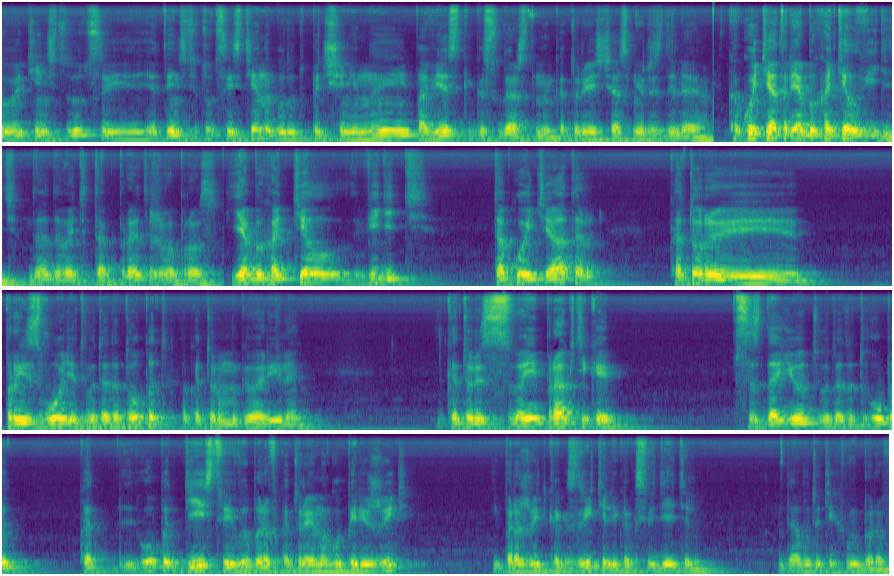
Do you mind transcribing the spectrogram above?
то эти институции, эти институции и стены будут подчинены повестке государственной, которую я сейчас не разделяю. Какой театр я бы хотел видеть? Да, давайте так, про это же вопрос. Я бы хотел видеть такой театр, который производит вот этот опыт, о котором мы говорили, который своей практикой создает вот этот опыт, опыт действий, выборов, которые я могу пережить и прожить как зритель и как свидетель да, вот этих выборов.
